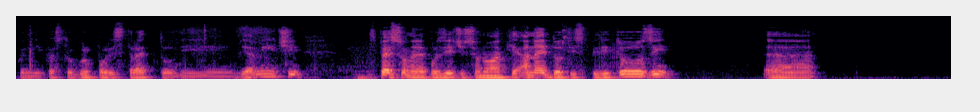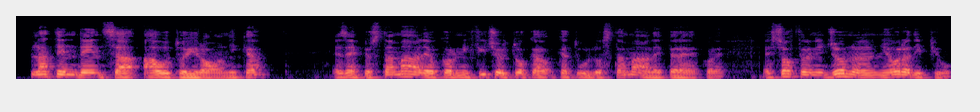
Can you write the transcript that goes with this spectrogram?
quindi questo gruppo ristretto di, di amici. Spesso nelle poesie ci sono anche aneddoti spiritosi, eh, la tendenza autoironica, esempio, sta male o cornificio il tuo ca- Catullo, sta male per Ercole e soffre ogni giorno e ogni ora di più,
